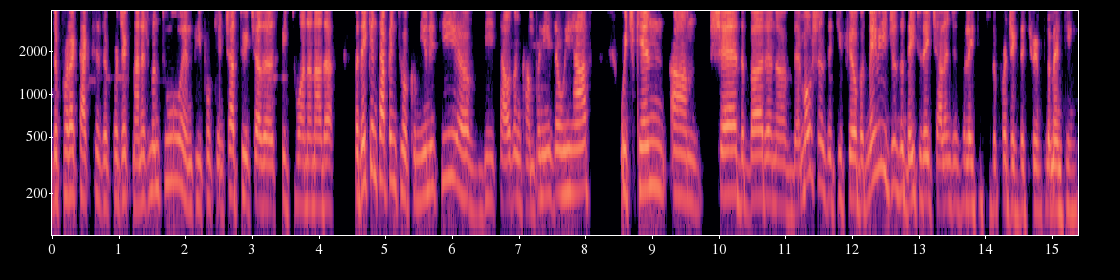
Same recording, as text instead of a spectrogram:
the product acts as a project management tool and people can chat to each other speak to one another but they can tap into a community of these thousand companies that we have which can um, share the burden of the emotions that you feel, but maybe just the day to day challenges related to the project that you're implementing.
